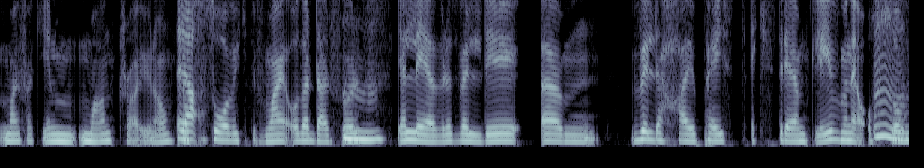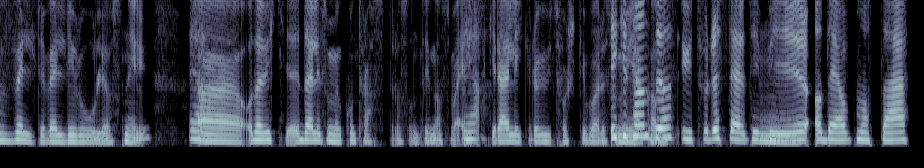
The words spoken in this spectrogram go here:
My fucking mantra, you know. Det er så viktig for meg, og det er derfor Mhm. jeg lever et veldig um, Veldig high-paced, ekstremt liv, men jeg er også Mhm. veldig veldig rolig og snill. Ja. Uh, og det er, viktig, det er liksom kontraster og sånne ting da, som jeg Ja. elsker. Jeg liker å utforske bare så Ikke mye sant? Det jeg kan. å utfordre stereotypier, og det å på en måte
